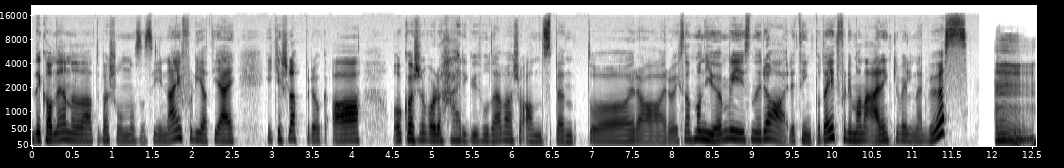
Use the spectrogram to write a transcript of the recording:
det kan hende at personen også sier nei, fordi at jeg ikke slapper nok av. Og kanskje var det 'herregud, hun der var så anspent og rar'. Og, ikke sant? Man gjør mye sånne rare ting på date fordi man er egentlig veldig nervøs. Mm.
